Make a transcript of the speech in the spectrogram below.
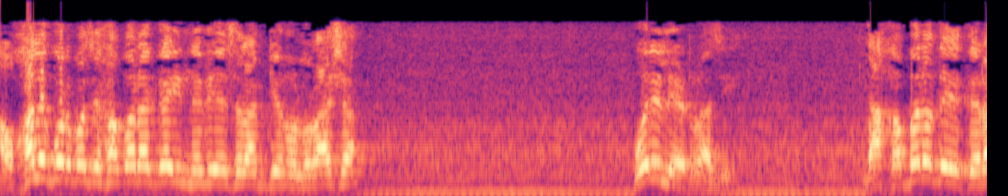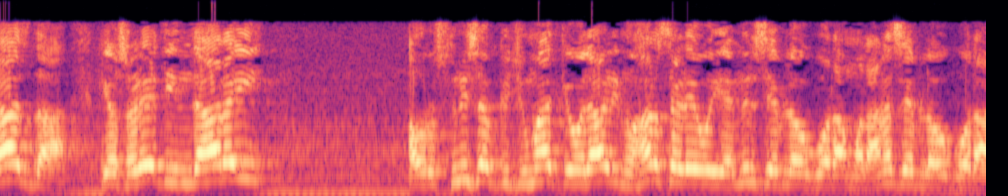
او خلک ورپسې خبره کوي نبی اسلام کې نو راشه ولې لیټ راځي دا خبره د اعتراض ده کې سړی دینداري او رسونی صاحب کی جمعات کې ولاړی نو هر سړی وي امیر صاحب له وګوره مولانا صاحب له وګوره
